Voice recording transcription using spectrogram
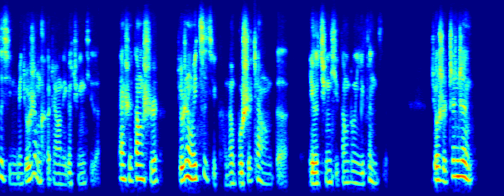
自己里面就认可这样的一个群体的。但是当时。就认为自己可能不是这样的一个群体当中一份子。就是真正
